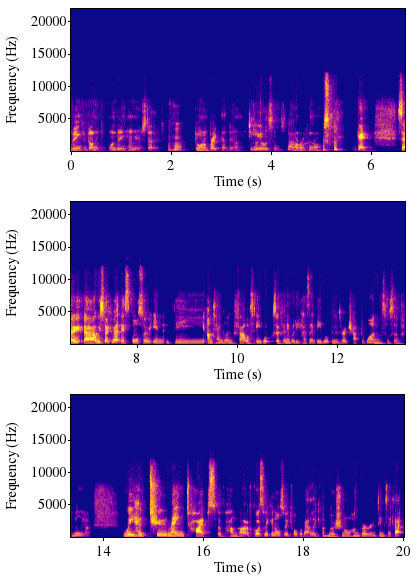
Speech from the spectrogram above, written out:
being hedonic, one being homeostatic. Mhm. Do you want to break that down Do for you? the listeners? No, rock and roll. Okay. So uh, we spoke about this also in the Untangling Fat Loss ebook. So if anybody has that ebook and has read chapter one, this will sound familiar. We have two main types of hunger. Of course, we can also talk about like emotional hunger and things like that.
